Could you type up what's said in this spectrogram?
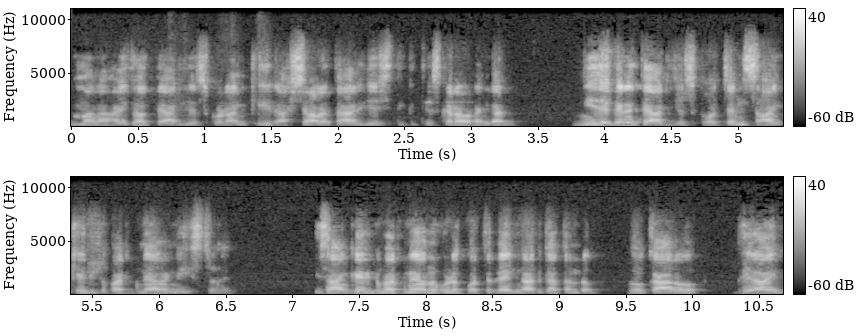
మన ఆయుధాలు తయారు చేసుకోవడానికి రష్యాలో తయారు చేసి తీసుకురావడం కాదు మీ దగ్గరనే తయారు చేసుకోవచ్చు అని సాంకేతిక పరిజ్ఞానాన్ని ఇస్తున్నది. ఈ సాంకేతిక పరిజ్ఞానం కూడా కొత్తదేం కాదు. గతంలో బొకారో బిరాయి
